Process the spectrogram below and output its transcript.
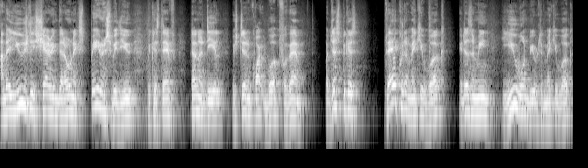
And they're usually sharing their own experience with you because they've done a deal which didn't quite work for them. But just because they couldn't make it work, it doesn't mean you won't be able to make it work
